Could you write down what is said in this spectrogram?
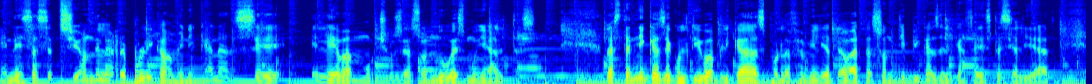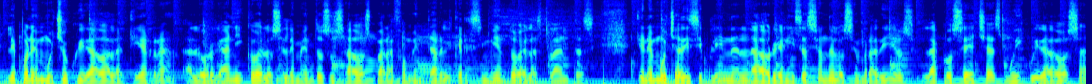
en esa sección de la República Dominicana se elevan mucho, o sea, son nubes muy altas. Las técnicas de cultivo aplicadas por la familia Tabata son típicas del café de especialidad. Le ponen mucho cuidado a la tierra, al orgánico de los elementos usados para fomentar el crecimiento de las plantas. Tiene mucha disciplina en la organización de los sembradíos. La cosecha es muy cuidadosa,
